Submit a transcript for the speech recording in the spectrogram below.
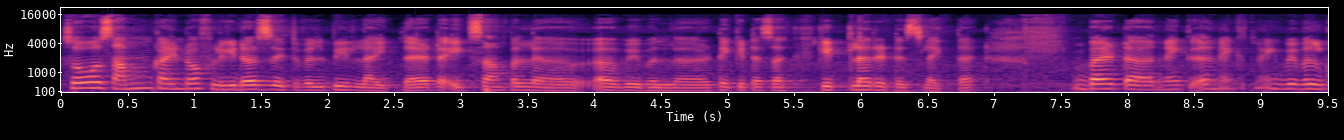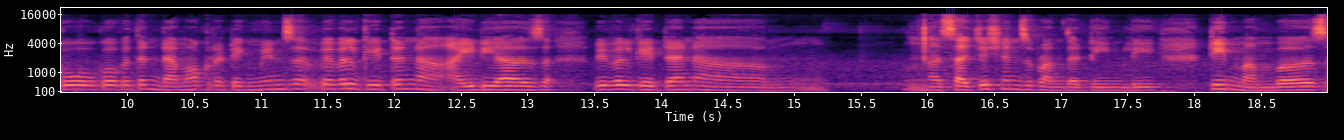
So some kind of leaders it will be like that. Example uh, uh, we will uh, take it as a hitler it is like that but uh, next, uh, next thing we will go go with the democratic means uh, we will get an uh, ideas. We will get an um, uh, suggestions from the team lead, team members.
